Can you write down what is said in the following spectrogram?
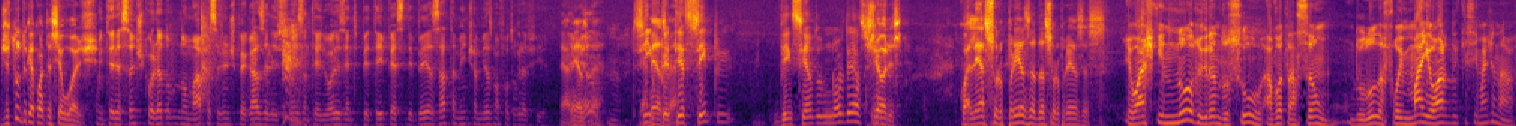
De tudo que aconteceu hoje. O interessante é que olhando no mapa, se a gente pegar as eleições anteriores entre PT e PSDB, é exatamente a mesma fotografia. É a mesma? É Sim, a mesma, o PT sempre vencendo no Nordeste. Senhores, qual é a surpresa das surpresas? Eu acho que no Rio Grande do Sul a votação do Lula foi maior do que se imaginava.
